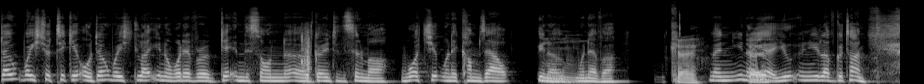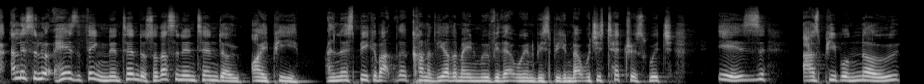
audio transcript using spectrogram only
don't waste your ticket or don't waste like you know whatever getting this on uh, going to the cinema. Watch it when it comes out. You know, Mm. whenever. Okay. Then you know, Okay. yeah, you and you'll have a good time. And listen, look, here's the thing, Nintendo. So that's a Nintendo IP. And let's speak about the kind of the other main movie that we're going to be speaking about, which is Tetris, which is, as people know,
